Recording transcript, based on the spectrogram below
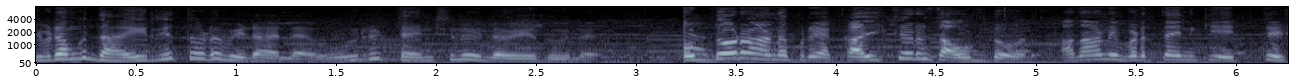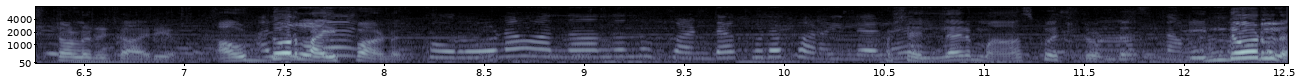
ഇവിടെ നമുക്ക് ധൈര്യത്തോടെ വിടാല്ലേ? ഒരു ടെൻഷനും ഇല്ല വേദുവിന്. ഔട്ട്ഡോർ ആണ് പ്രിയ. കൾച്ചർ ഇസ് ഔട്ട്ഡോർ അതാണ് ഇവിടുത്തെ എനിക്ക് ഏറ്റവും ഇഷ്ടമുള്ള ഒരു കാര്യം ഔട്ട്ഡോർ ലൈഫാണ് കൊറോണ വന്നതെന്നൊന്നും കണ്ടാ കൂടെ പറയില്ല പക്ഷെ എല്ലാരും മാസ്ക് വെച്ചിട്ടുണ്ട്. ഇൻഡോറിൽ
